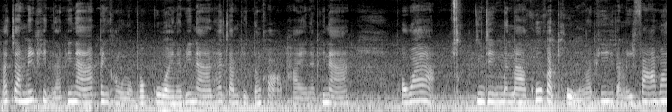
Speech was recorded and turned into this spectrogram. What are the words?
ถ้าจำไม่ผิดนะพี่นะ เป็นของหลวงพ่อกลวยนะพี่นะ ถ้าจำผิดต้องขออภัยนะพี่นะ เพราะว่าจริง ๆ มันมาคู่กับถุงอะพี่แต่ไม่ทราบว่า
